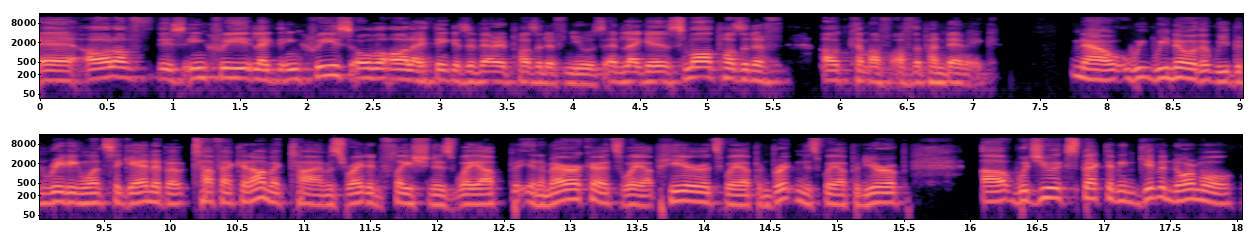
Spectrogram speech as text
Uh, all of this increase, like the increase overall, I think is a very positive news and like a small positive outcome of, of the pandemic. Now, we, we know that we've been reading once again about tough economic times, right? Inflation is way up in America, it's way up here, it's way up in Britain, it's way up in Europe. Uh, would you expect, I mean, given normal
